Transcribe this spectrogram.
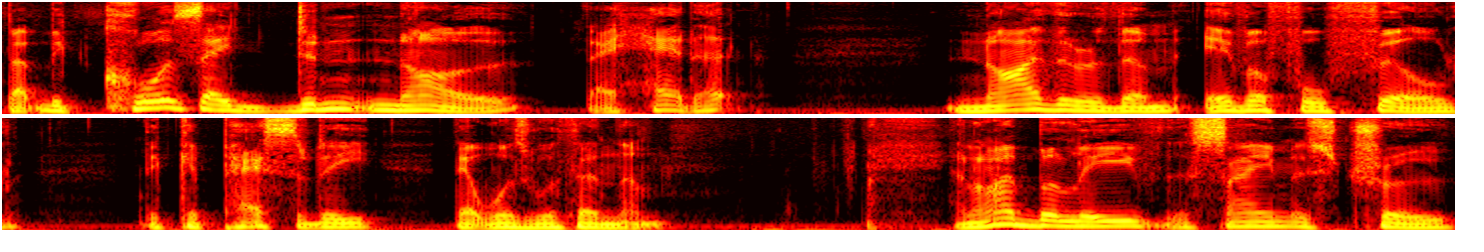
But because they didn't know they had it, neither of them ever fulfilled the capacity that was within them. And I believe the same is true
